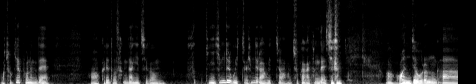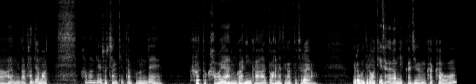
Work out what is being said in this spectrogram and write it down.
뭐 좋게 보는데 어, 그래도 상당히 지금 힘들고 있죠. 힘들어하고 있죠. 주가가 상당히 지금 어, 언제 오르는가 합니다. 다들 뭐 하반기는 좋지 않겠다 보는데 그것도 가봐야 하는 거 아닌가 또 하는 생각도 들어요. 여러분들은 어떻게 생각합니까? 지금 카카오.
